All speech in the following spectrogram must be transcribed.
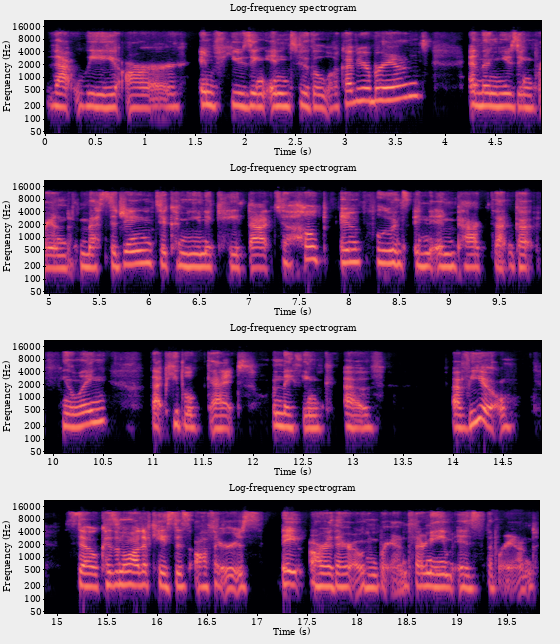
that we are infusing into the look of your brand and then using brand messaging to communicate that to help influence and impact that gut feeling that people get when they think of of you. So because in a lot of cases authors they are their own brand. Their name is the brand.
